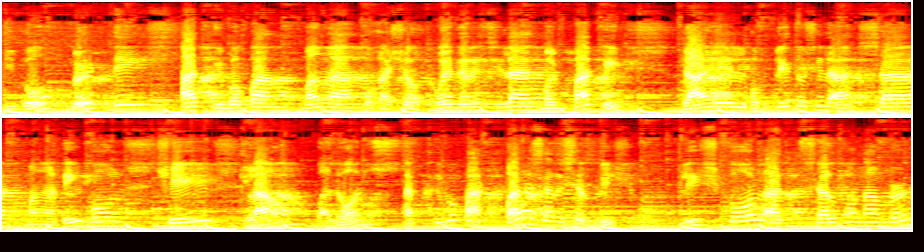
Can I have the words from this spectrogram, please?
ibo, birthdays, at iba pang mga okasyon. Pwede rin silang mag-package dahil kompleto sila sa mga tables, chairs, clown, balloons, at iba pa. Para sa reservation, please call at cellphone number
